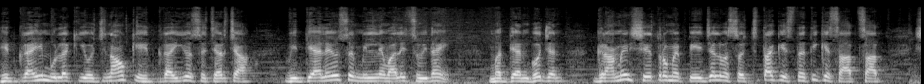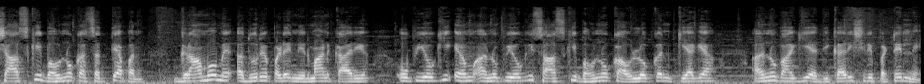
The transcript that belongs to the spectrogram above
हितग्राही मूलक योजनाओं के हितग्राहियों से चर्चा, विद्यालयों से मिलने वाली सुविधाएँ, मध्यान्ह भोजन, ग्रामीण क्षेत्रों में पेयजल व स्वच्छता की स्थिति के साथ साथ शासकीय भवनों का सत्यापन, ग्रामों में अधूरे पड़े निर्माण कार्य, उपयोगी एवं अनुपयोगी शासकीय भवनों का अवलोकन किया गया। अनुभागीय अधिकारी श्री पटेल ने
